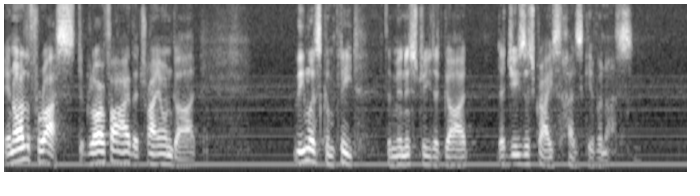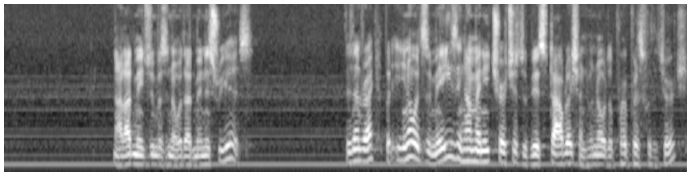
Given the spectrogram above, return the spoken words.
in order for us to glorify the triune God, we must complete the ministry that God, that Jesus Christ has given us. Now, that means you must know what that ministry is. Isn't that right? But you know, it's amazing how many churches have been established and who know the purpose for the church.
